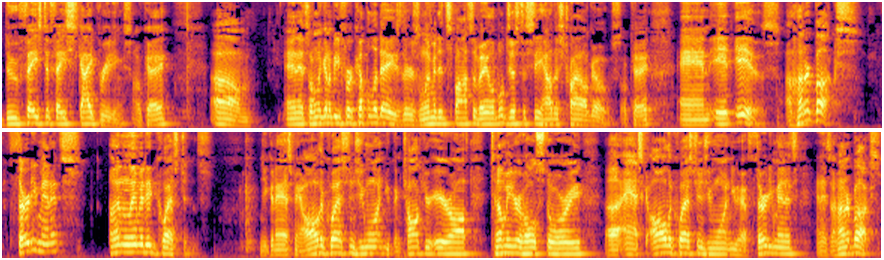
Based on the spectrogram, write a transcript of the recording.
do face-to-face Skype readings, okay? Um, and it's only going to be for a couple of days. There's limited spots available just to see how this trial goes, okay? And it is a hundred bucks, 30 minutes, unlimited questions. You can ask me all the questions you want. You can talk your ear off. Tell me your whole story. Uh, ask all the questions you want. You have 30 minutes and it's a hundred bucks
